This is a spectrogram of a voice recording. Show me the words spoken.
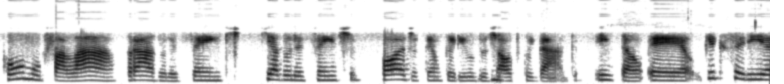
como falar para adolescentes que adolescente pode ter um período de autocuidado. Então, é, o que, que seria?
